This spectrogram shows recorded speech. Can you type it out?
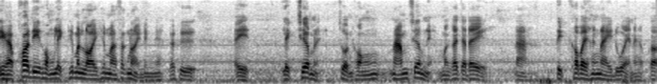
นี่ครับข้อดีของเหล็กที่มันลอยขึ้นมาสักหน่อยหนึ่งเนี่ยก็คือไอ้เหล็กเชื่อมเนี่ยส่วนของน้ำเชื่อมเนี่ยมันก็จะได้นะติดเข้าไปข้างในด้วยนะครับ ก็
